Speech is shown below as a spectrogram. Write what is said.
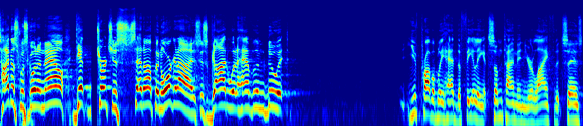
Titus was going to now get churches set up and organized as God would have them do it. You've probably had the feeling at some time in your life that says,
